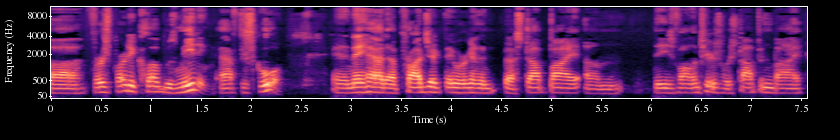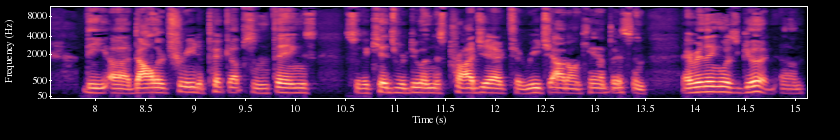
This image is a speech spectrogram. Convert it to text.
uh, First Priority Club was meeting after school, and they had a project they were going to stop by. Um, these volunteers were stopping by the Dollar Tree to pick up some things so the kids were doing this project to reach out on campus, and everything was good. Um,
